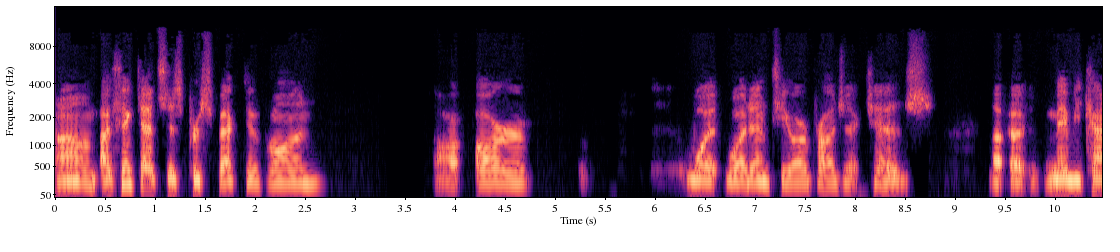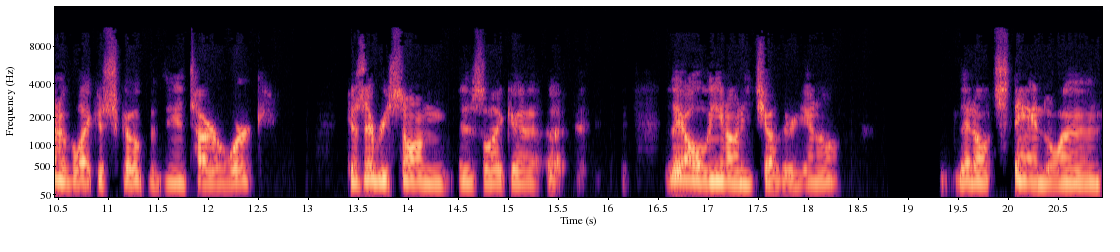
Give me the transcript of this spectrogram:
Um, I think that's his perspective on our, our what what MTR project has uh, uh, maybe kind of like a scope of the entire work because every song is like a, a they all lean on each other, you know. they don't stand alone.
